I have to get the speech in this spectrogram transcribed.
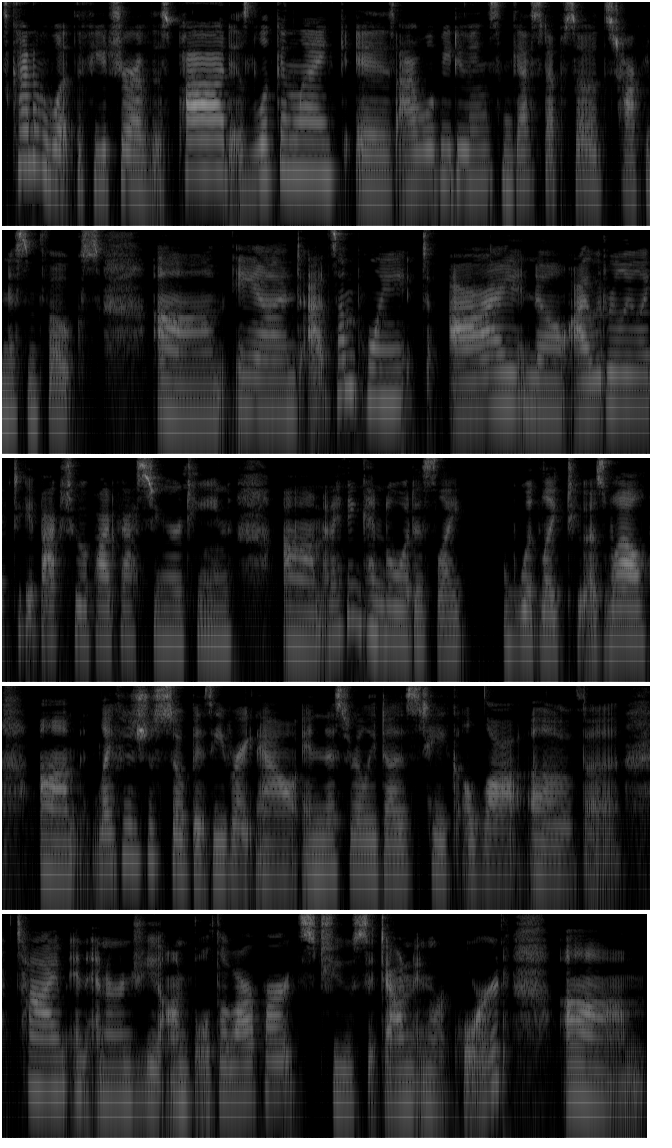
it's kind of what the future of this pod is looking like is i will be doing some guest episodes talking to some folks um, and at some point i know i would really like to get back to a podcasting routine um, and i think kendall would is like would like to as well. Um, life is just so busy right now, and this really does take a lot of uh, time and energy on both of our parts to sit down and record um,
